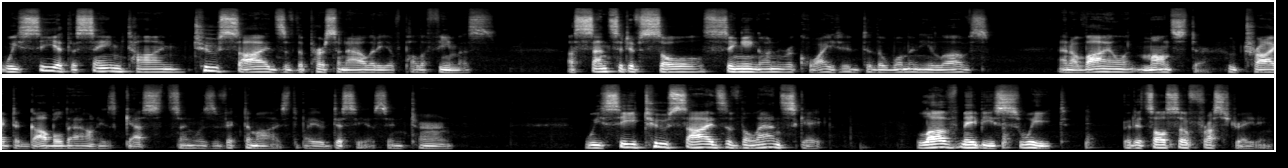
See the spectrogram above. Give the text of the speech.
we see at the same time two sides of the personality of Polyphemus a sensitive soul singing unrequited to the woman he loves, and a violent monster who tried to gobble down his guests and was victimized by Odysseus in turn. We see two sides of the landscape. Love may be sweet, but it's also frustrating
